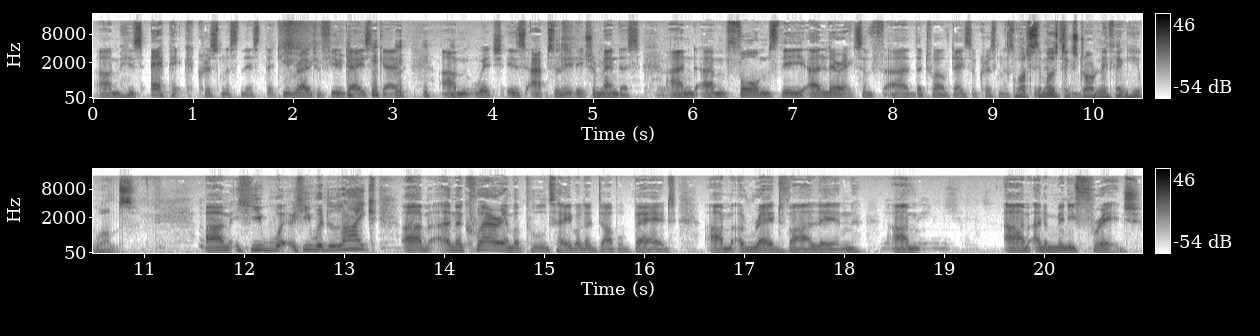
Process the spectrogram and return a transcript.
Um, his epic Christmas list that he wrote a few days ago, um, which is absolutely tremendous and um, forms the uh, lyrics of uh, the Twelve Days of Christmas. What's the most going to sing. extraordinary thing he wants? Um, he w- he would like um, an aquarium, a pool table, a double bed, um, a red violin, um, um, and a mini fridge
